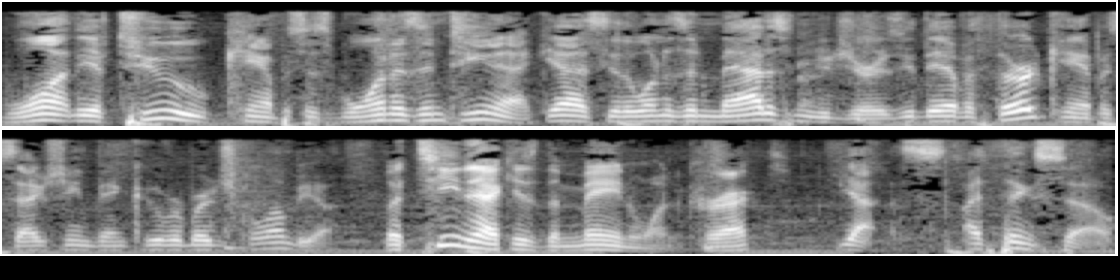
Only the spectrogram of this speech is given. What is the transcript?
One, they have two campuses. One is in Teaneck. Yes, the other one is in Madison, New Jersey. They have a third campus actually in Vancouver, British Columbia. But Teaneck is the main one, correct? Yes, I think so.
